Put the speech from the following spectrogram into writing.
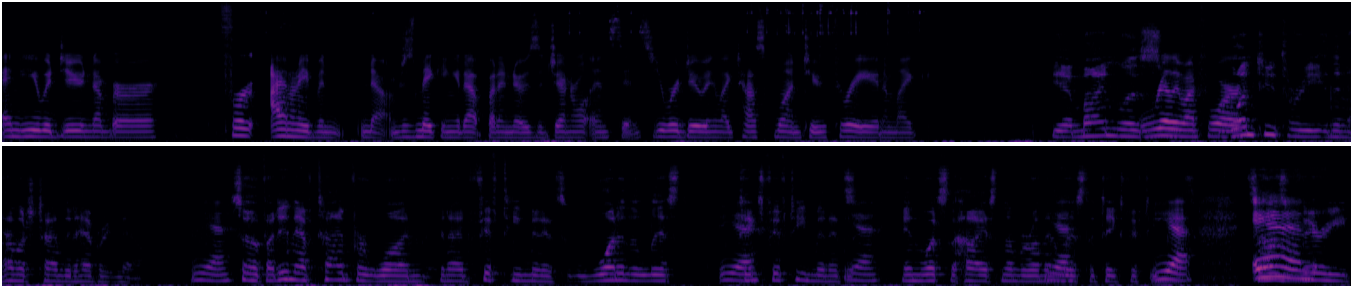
and you would do number. For I don't even know. I'm just making it up, but I know as a general instance, you were doing like task one, two, three, and I'm like, Yeah, mine was really want four. one, two, three, and then how much time did I have right now? Yeah, So if I didn't have time for one and I had 15 minutes, what of the list yeah, takes 15 minutes, yeah. and what's the highest number on that Yeah. list that takes 15 Yeah. minutes? Sounds And- very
